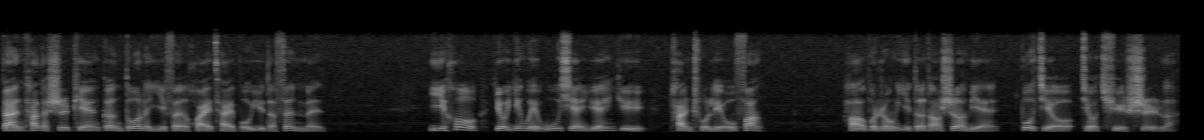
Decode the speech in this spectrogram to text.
但他的诗篇更多了一份怀才不遇的愤懑。以后又因为诬陷冤狱，判处流放，好不容易得到赦免，不久就去世了。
